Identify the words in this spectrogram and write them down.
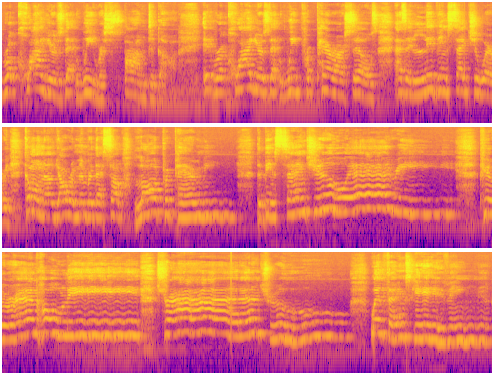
requires that we respond to God. It requires that we prepare ourselves as a living sanctuary. Come on now, y'all remember that song? Lord, prepare me to be a sanctuary, pure and holy, tried and true. With thanksgiving,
